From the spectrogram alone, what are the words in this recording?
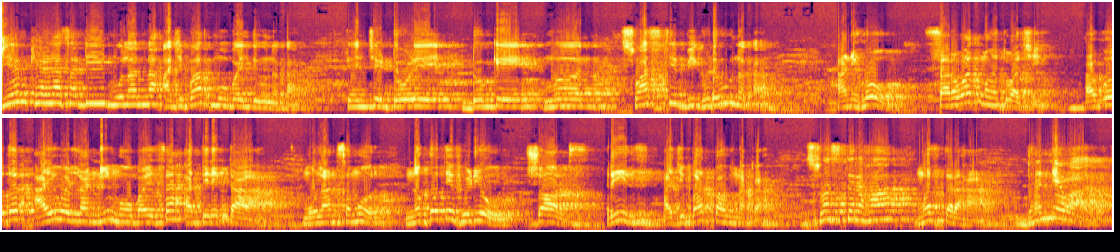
गेम खेळण्यासाठी मुलांना अजिबात मोबाईल देऊ नका. त्यांचे डोळे डोके मन स्वास्थ्य बिघडवू नका. आणि हो सर्वात महत्वाची अगोदर आई वडिलांनी मोबाईलचा अतिरेक टाळा. मुलांसमोर नको ते व्हिडिओ शॉर्ट्स रील्स अजिबात पाहू नका. स्वस्थ रहा मस्त रहा. धन्यवाद.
